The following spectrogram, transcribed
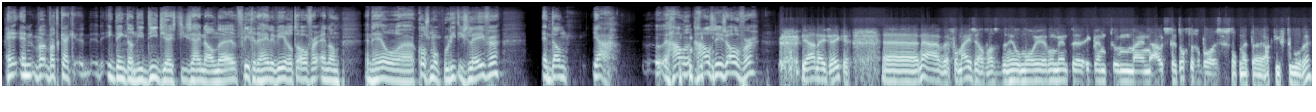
En, en wat, kijk, ik denk dan die DJ's die zijn dan vliegen de hele wereld over en dan een heel cosmopolitisch leven. En dan, ja, haal, haal ze eens over. Ja, nee, zeker. Nou ja, voor mijzelf was het een heel mooi moment. Ik ben toen mijn oudste dochter geboren is gestopt met actief toeren.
